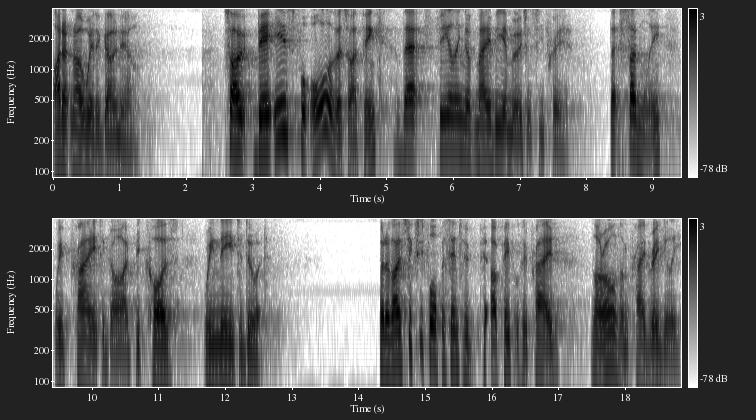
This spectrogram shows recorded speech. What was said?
I don't know where to go now. So there is for all of us, I think, that feeling of maybe emergency prayer. That suddenly we pray to God because we need to do it. But of those 64% who, of people who prayed, not all of them prayed regularly.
